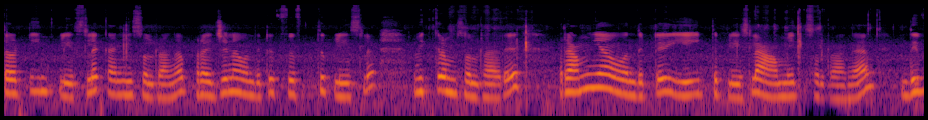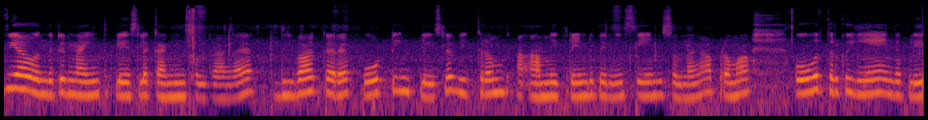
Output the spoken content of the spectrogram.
தேர்ட்டீன்த் பிளேஸில் கனி சொல்கிறாங்க பிரஜனை வந்துட்டு ஃபிஃப்த்து பிளேஸில் விக்ரம் சொல்கிறாரு ரம்யா வந்துட்டு எயித்து பிளேஸில் அமித் சொல்கிறாங்க திவ்யா வந்துட்டு நைன்த் பிளேஸில் கனி சொல்கிறாங்க திவாகரை ஃபோர்டீன்த் பிளேஸில் விக்ரம் அமித் ரெண்டு பேருமே சேர்ந்து சொல்கிறாங்க அப்புறமா ஒவ்வொருத்தருக்கும் ஏன் இந்த பிளேஸ்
